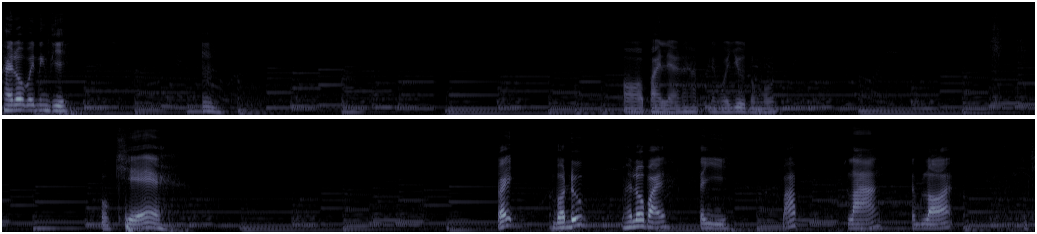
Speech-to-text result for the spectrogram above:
ไฮโลไปหนึ่งทีอืมอ๋อไปแล้วนะครับนึกว่าอยู่ตรงนู้นโอเค เฮ้ยบอลดุ๊บ ไฮโลไป ตี ปั๊บ ล้างเรียบร้อย โอเค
